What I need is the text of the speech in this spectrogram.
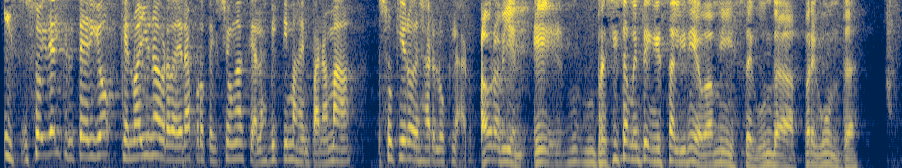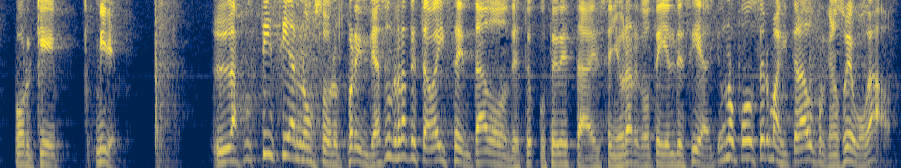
Y soy del criterio que no hay una verdadera protección hacia las víctimas en Panamá. Eso quiero dejarlo claro. Ahora bien, eh, precisamente en esa línea va mi segunda pregunta, porque, mire, la justicia nos sorprende. Hace un rato estaba ahí sentado donde usted está, el señor Argote, y él decía, yo no puedo ser magistrado porque no soy abogado.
